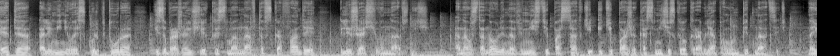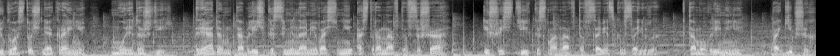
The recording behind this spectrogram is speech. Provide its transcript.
Это алюминиевая скульптура, изображающая космонавта в скафандре, лежащего навзничь. Она установлена в месте посадки экипажа космического корабля «Аполлон-15» на юго-восточной окраине моря дождей. Рядом табличка с именами восьми астронавтов США и шести космонавтов Советского Союза, к тому времени погибших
